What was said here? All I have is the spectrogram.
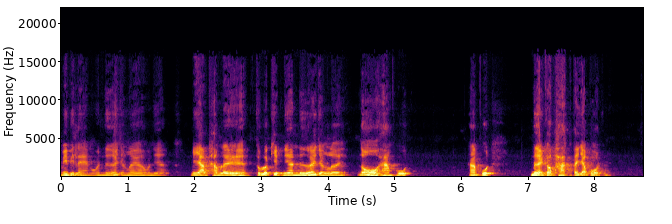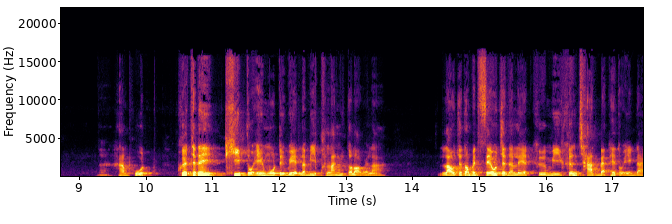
ไม่มีแรงว่าเหนื่อยจังเลยวันนี้ไม่อยากทำเลยธุรกิจเนี้ยเหนื่อยจังเลย โนห้ามพูด ห้ามพูด เหนื่อยก็พักแต่อย่าบ่น นะห้ามพูดเพื่อจะได้คีปตัวเองโมดิเวตและมีพลังอยู่ตลอดเวลา เราจะต้องเป็นเซลล์เจเนเรตคือมีเครื่องชาร์จแบตให้ตัวเองได้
